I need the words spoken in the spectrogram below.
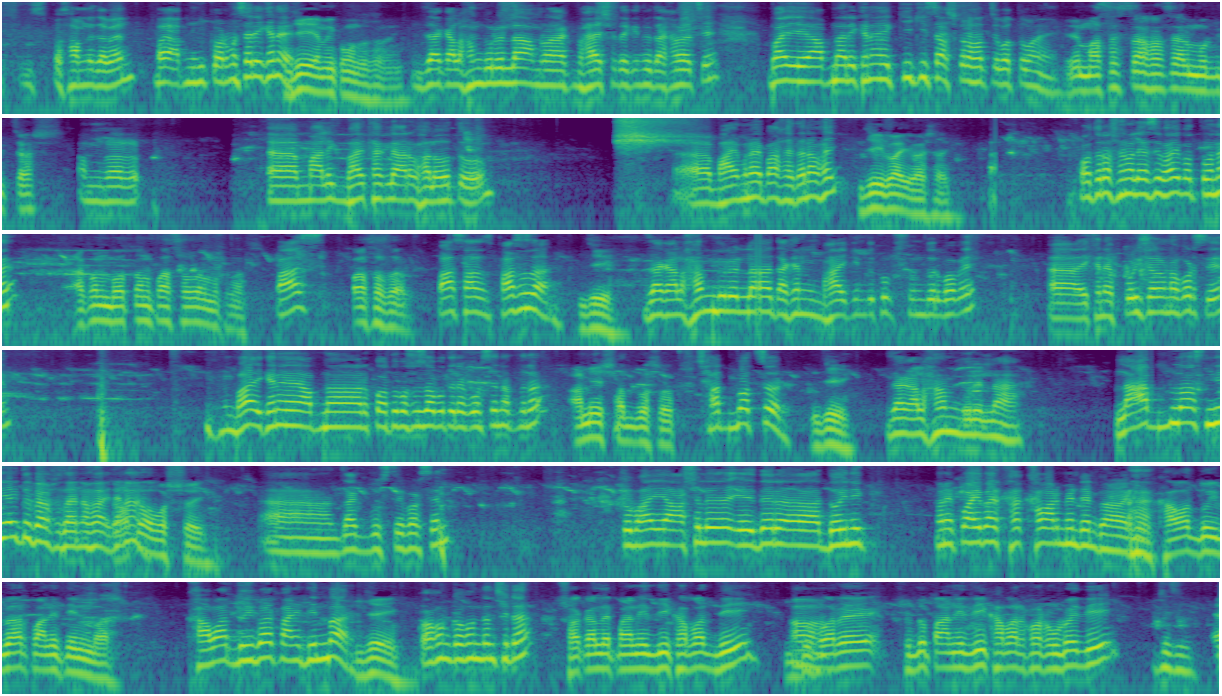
সামনে যাবেন। ভাই আপনি কি কর্মচারী এখানে? জি আমি চাই যাক আলহামদুলিল্লাহ আমরা এক ভাইয়ের সাথে কিন্তু দেখা হয়েছে। ভাই আপনার এখানে কি কি চাষ করা হচ্ছে বর্তমানে? মাছের চাষ আছে আর মুরগির চাষ। আপনার মালিক ভাই থাকলে আরও ভালো হতো। ভাই মনে হয় বাসায় তাই না ভাই? জি ভাই বাসায়। কতটা সোনালি আছে ভাই বর্তমানে? এখন বর্তমান পাঁচ হাজার মতন আছে। পাঁচ? পাঁচ হাজার। পাঁচ হাজার পাঁচ হাজার? জি। যাক আলহামদুলিল্লাহ দেখেন ভাই কিন্তু খুব সুন্দরভাবে এখানে পরিচালনা করছে ভাই এখানে আপনার কত বছর যাবত এটা করছেন আপনারা? আমি সাত বছর। সাত বছর? জি। যাক আলহামদুলিল্লাহ। লাভ লস নিয়েই তো ব্যবসা তাই না ভাই? অবশ্যই। যাক বুঝতে পারছেন। তো ভাই আসলে এদের দৈনিক মানে কয়বার খাবার মেনটেন করা লাগে? খাওয়ার দুইবার পানি তিনবার। খাবার দুইবার পানি তিনবার? জি। কখন কখন দেন সেটা? সকালে পানি দিই খাবার দিই। দুপুরে শুধু পানি দিই খাবার উঠে দিই।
